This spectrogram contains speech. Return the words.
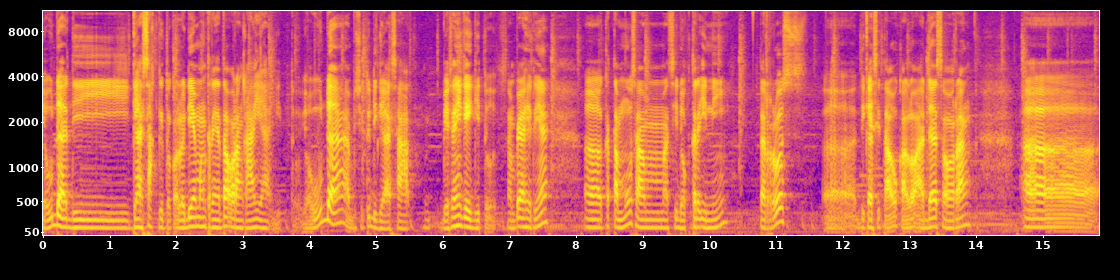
ya udah digasak gitu kalau dia emang ternyata orang kaya gitu ya udah habis itu digasak biasanya kayak gitu sampai akhirnya uh, ketemu sama si dokter ini terus uh, dikasih tahu kalau ada seorang uh,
